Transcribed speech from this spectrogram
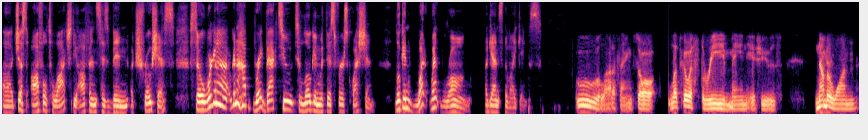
uh, just awful to watch. The offense has been atrocious. So we're gonna we're gonna hop right back to to Logan with this first question. Logan, what went wrong against the Vikings? Ooh, a lot of things. So let's go with three main issues number one,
